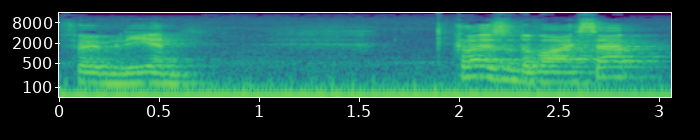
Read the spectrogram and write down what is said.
firmly in. Close the device up,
